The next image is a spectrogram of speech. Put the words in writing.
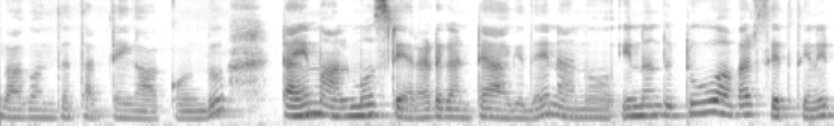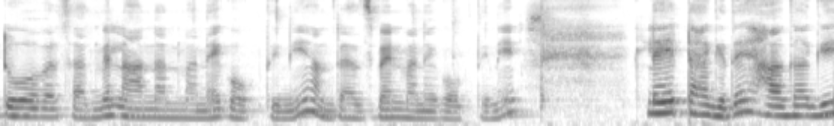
ಇವಾಗ ಒಂದು ತಟ್ಟೆಗೆ ಹಾಕ್ಕೊಂಡು ಟೈಮ್ ಆಲ್ಮೋಸ್ಟ್ ಎರಡು ಗಂಟೆ ಆಗಿದೆ. ನಾನು ಇನ್ನೊಂದು ಟೂ ಅವರ್ಸ್ ಇರ್ತೀನಿ. ಟೂ ಅವರ್ಸ್ ಆದಮೇಲೆ ನಾನು ನನ್ನ ಮನೆಗೆ ಹೋಗ್ತೀನಿ. ಅಂದರೆ ಹಸ್ಬೆಂಡ್ ಮನೆಗೆ ಹೋಗ್ತೀನಿ. ಲೇಟ್ ಆಗಿದೆ. ಹಾಗಾಗಿ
